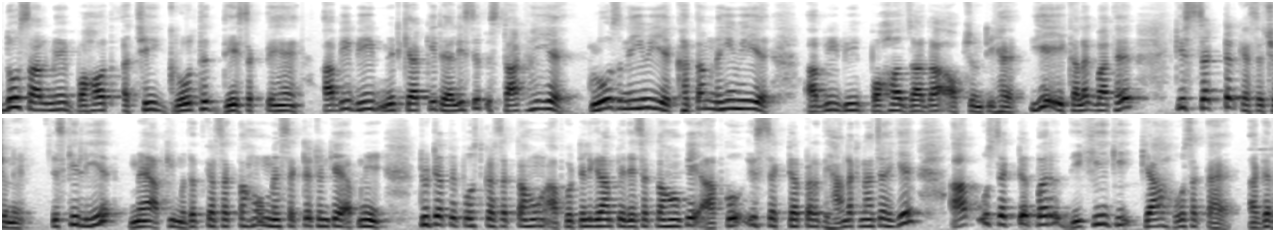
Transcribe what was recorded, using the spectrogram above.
दो साल में बहुत अच्छी ग्रोथ दे सकते हैं। अभी भी मिड कैप की रैली सिर्फ़ स्टार्ट हुई है, क्लोज नहीं हुई है, ख़त्म नहीं हुई है, अभी भी बहुत ज़्यादा अपॉर्चुनिटी है। ये एक अलग बात है कि सेक्टर कैसे चुने। इसके लिए मैं आपकी मदद कर सकता हूँ, मैं सेक्टर चुन के अपने ट्विटर पे पोस्ट कर सकता हूँ, आपको टेलीग्राम पे दे सकता हूँ कि आपको इस सेक्टर पर ध्यान रखना चाहिए। आप उस सेक्टर पर देखिए कि क्या हो सकता है। अगर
